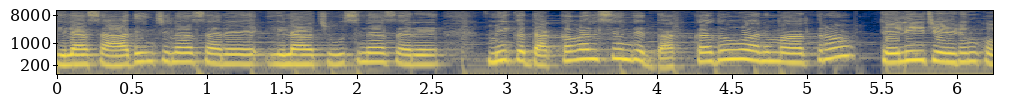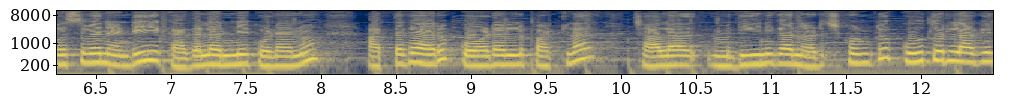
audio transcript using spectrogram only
ఇలా సాధించినా సరే ఇలా చూసినా సరే మీకు దక్కవలసింది దక్కదు అని మాత్రం తెలియజేయడం కోసమేనండి ఈ కథలన్నీ కూడాను. అత్తగారు కోడళ్ళ పట్ల చాలా దీనిగా నడుచుకుంటూ కూతురులాగే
